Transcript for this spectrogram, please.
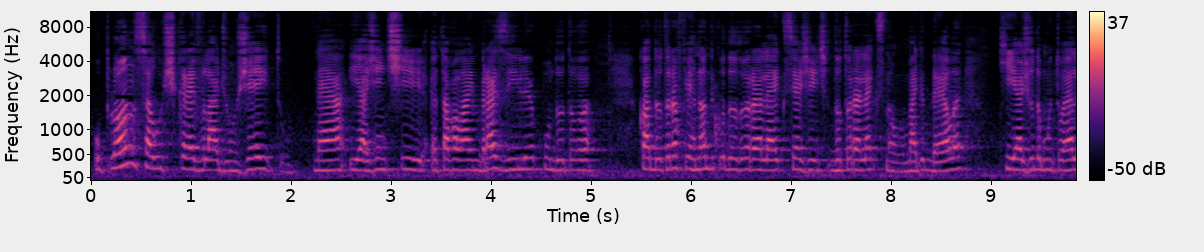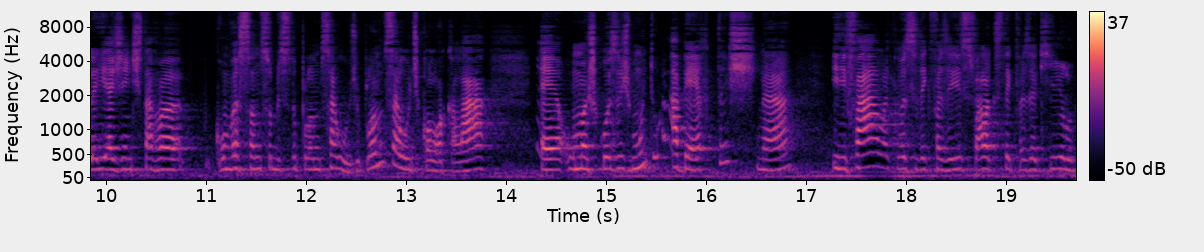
O plano de saúde escreve lá de um jeito, né? E a gente. Eu tava lá em Brasília com, o doutor, com a doutora Fernanda e com o doutor Alex, e a gente. Doutor Alex não, o marido dela, que ajuda muito ela, e a gente tava conversando sobre isso do plano de saúde. O plano de saúde coloca lá é, umas coisas muito abertas, né? E fala que você tem que fazer isso, fala que você tem que fazer aquilo.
